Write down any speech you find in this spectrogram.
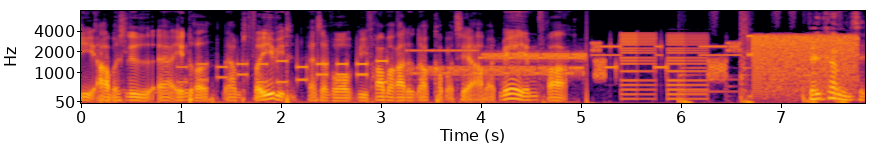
måske arbejdslivet er ændret nærmest for evigt, altså hvor vi fremadrettet nok kommer til at arbejde mere hjemmefra. Velkommen til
